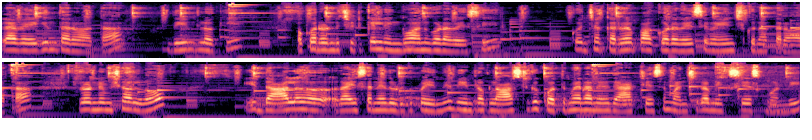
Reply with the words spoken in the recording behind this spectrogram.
ఇలా వేగిన తర్వాత దీంట్లోకి ఒక రెండు చిటికెలు ఇంగువాను కూడా వేసి కొంచెం కరివేపాకు కూడా వేసి వేయించుకున్న తర్వాత రెండు నిమిషాల్లో ఈ దాల్ రైస్ అనేది ఉడికిపోయింది. దీంట్లో లాస్ట్కి కొత్తిమీర అనేది యాడ్ చేసి మంచిగా మిక్స్ చేసుకోండి.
